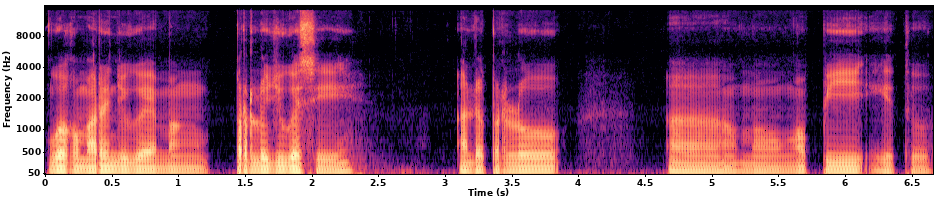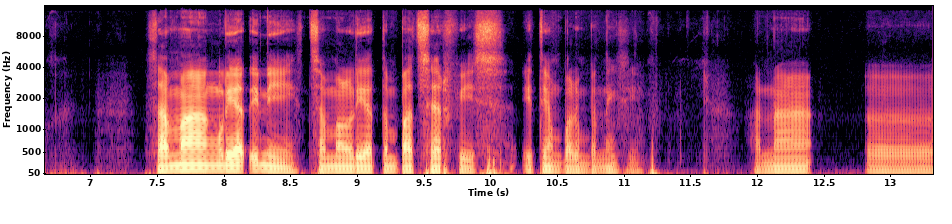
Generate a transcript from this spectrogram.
gua kemarin juga emang perlu juga sih. Ada perlu eh, mau ngopi gitu. Sama ngelihat ini, sama lihat tempat servis. Itu yang paling penting sih. Karena eh,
